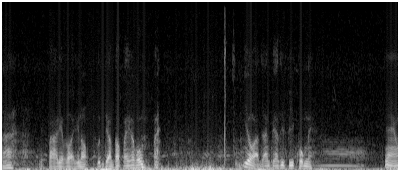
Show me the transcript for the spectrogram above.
อะเก็บปลาเรียบร้อยพี่น้องรุ่นเตรียมต่อไปครับผมไปสุดยอดยางแปซิฟิกผมเนี่ยแจ๋ว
